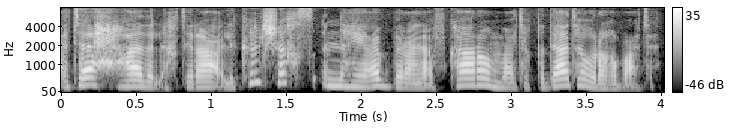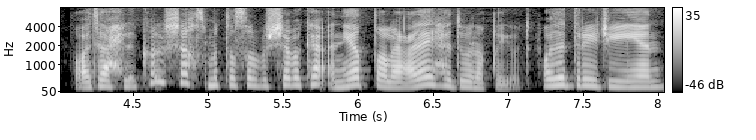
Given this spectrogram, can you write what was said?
أتاح هذا الاختراع لكل شخص أنه يعبر عن أفكاره ومعتقداته ورغباته. وأتاح لكل شخص متصل بالشبكة أن يطلع عليها دون قيود. وتدريجيا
